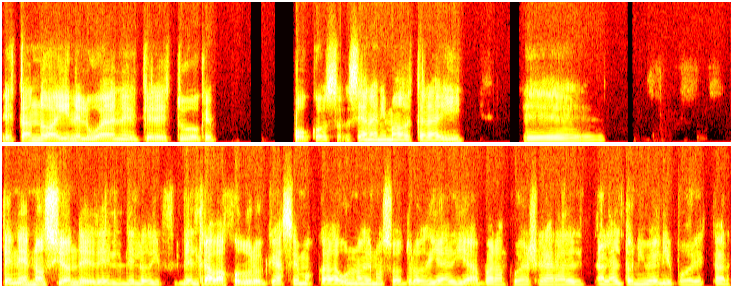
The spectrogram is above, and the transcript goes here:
estando ahí en el lugar en el que él estuvo, que pocos se han animado a estar ahí, eh, tenés noción del trabajo duro que hacemos cada uno de nosotros día a día para poder llegar al, alto nivel y poder estar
